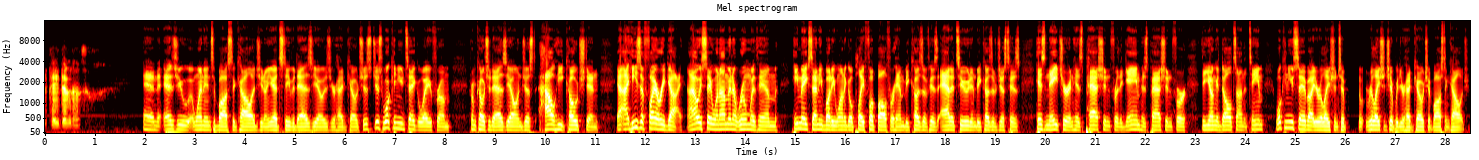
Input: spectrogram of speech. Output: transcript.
it paid dividends. And as you went into Boston College, you know, you had Steve Addazio as your head coach. Just, just what can you take away from from Coach Addazio and just how he coached and yeah, he's a fiery guy. I always say when I'm in a room with him, he makes anybody want to go play football for him because of his attitude and because of just his his nature and his passion for the game, his passion for the young adults on the team. What can you say about your relationship relationship with your head coach at Boston College?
